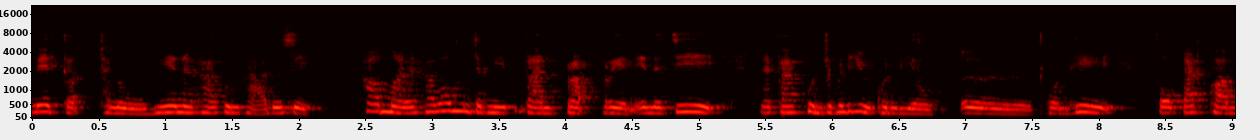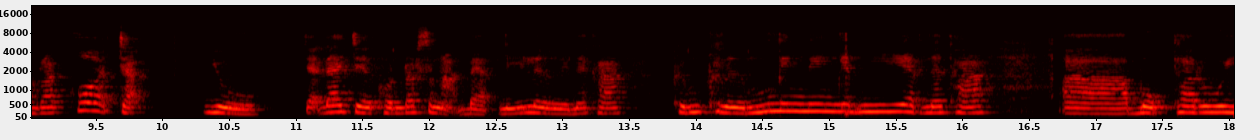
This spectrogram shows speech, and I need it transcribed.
เมษกับธนูเนี่ยนะคะ คุณขาดูสิเข้ามานะคะว่ามันจะมีการปรับเปลี่ยน energy นะคะ คุณจะไม่ได้อยู่คนเดียวเออคนที่โฟกัสความรักก็จะอยู่จะได้เจอคนลักษณะแบบนี้เลยนะคะ ครึมครึมนิ่งนิ่งเงียบเงียบนะคะบุกทะรุย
